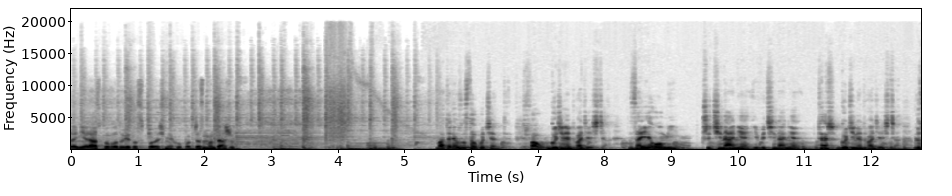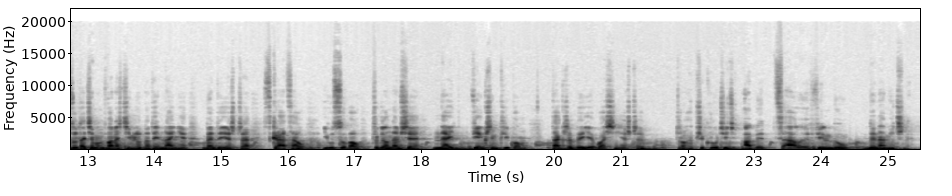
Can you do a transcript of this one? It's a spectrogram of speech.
Ale nieraz powoduje to sporo śmiechu podczas montażu. Materiał został pocięty. Trwał godzinę 20. Zajęło mi przycinanie i wycinanie też godzinę 20. W rezultacie mam 12 minut na timeline'ie, będę jeszcze skracał i usuwał. Przyglądam się największym klipom, tak żeby je właśnie jeszcze trochę przykrócić, aby cały film był dynamiczny.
